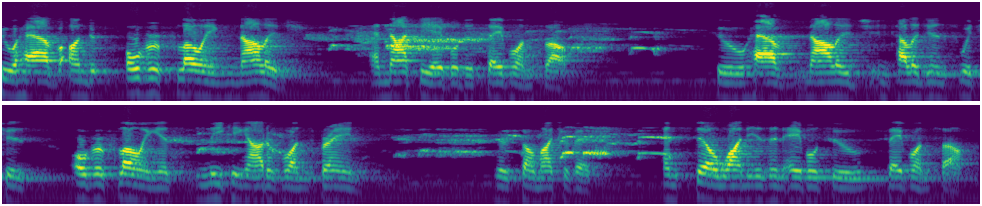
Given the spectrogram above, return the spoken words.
to have under, overflowing knowledge and not be able to save oneself. To have knowledge, intelligence which is overflowing, it's leaking out of one's brain. There's so much of it. And still one isn't able to save oneself.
